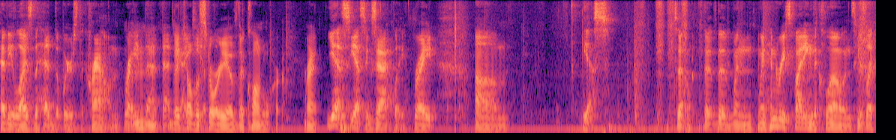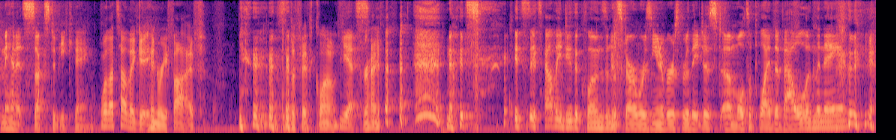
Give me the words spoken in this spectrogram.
heavy lies the head that wears the crown, right? Mm-hmm. That, that They the tell the story of the, of the Clone War, right? Yes, yes, exactly, right. Um, Yes. So the, the, when when Henry's fighting the clones, he's like, "Man, it sucks to be king." Well, that's how they get Henry Five. this is the fifth clone. Yes. Right. no, it's it's it's how they do the clones in the Star Wars universe, where they just uh, multiply the vowel in the name. yeah.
